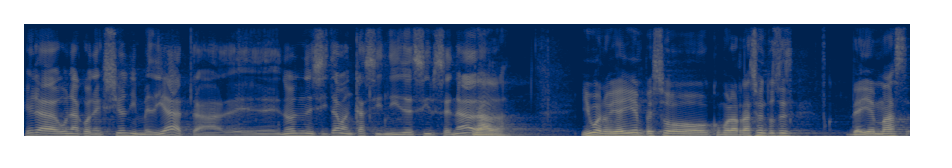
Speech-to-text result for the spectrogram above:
Era una conexión inmediata. no necesitaban casi ni decirse nada. Nada. Y bueno, y ahí empezó como la relación. Entonces, de ahí en más,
